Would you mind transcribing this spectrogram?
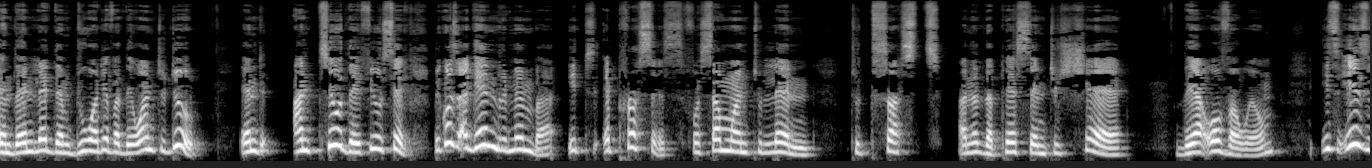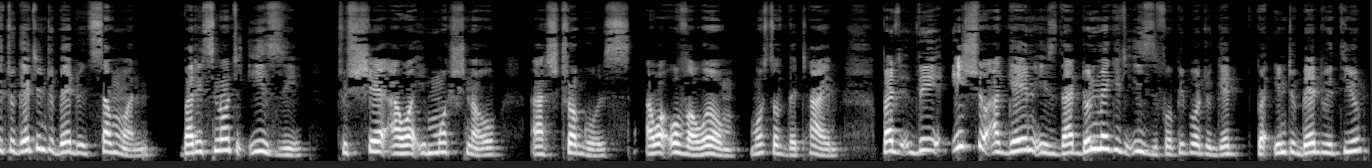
And then let them do whatever they want to do. And until they feel safe. Because again, remember, it's a process for someone to learn to trust another person to share their overwhelm. It's easy to get into bed with someone, but it's not easy to share our emotional uh, struggles, our overwhelm most of the time. But the issue again is that don't make it easy for people to get into bed with you.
